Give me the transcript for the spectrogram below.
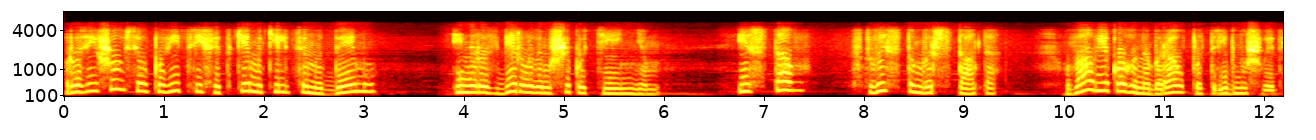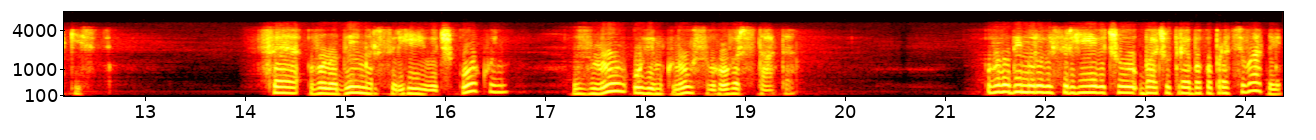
розійшовся в повітрі хиткими кільцями диму і нерозбірливим шепотінням, і став свистом верстата, вал якого набирав потрібну швидкість. Це Володимир Сергійович Окунь знов увімкнув свого верстата. Володимирові Сергійовичу, бачу, треба попрацювати,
